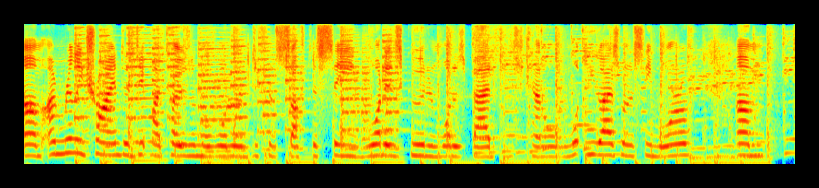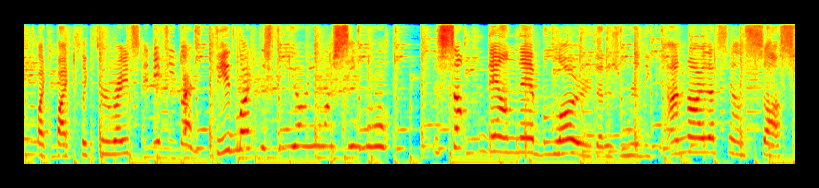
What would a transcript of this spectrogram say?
Um, I'm really trying to dip my toes in the water and different stuff to see what is good and what is bad for this channel and what you guys want to see more of, um, like by click-through rates. And if you guys did like this video and you want to see more, there's something down there below that is really good. I know that sounds sus,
